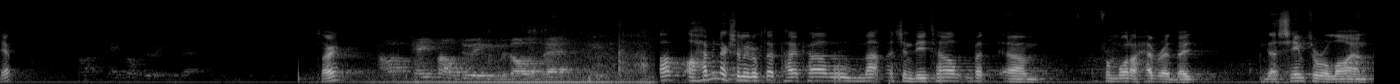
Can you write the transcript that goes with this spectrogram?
Yep. How's PayPal doing with that? Sorry? How's PayPal doing with all of that? Uh, I haven't actually looked at PayPal that much in detail, but um, from what I have read, they they seem to rely on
